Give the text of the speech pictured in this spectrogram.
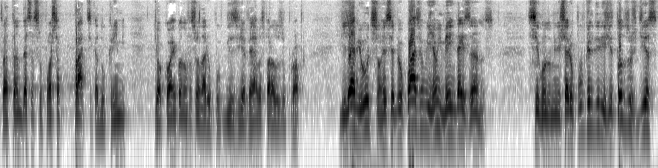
tratando dessa suposta prática do crime que ocorre quando um funcionário público desvia verbas para uso próprio. Guilherme Hudson recebeu quase um milhão e meio em 10 anos. Segundo o Ministério Público, ele dirigia todos os dias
